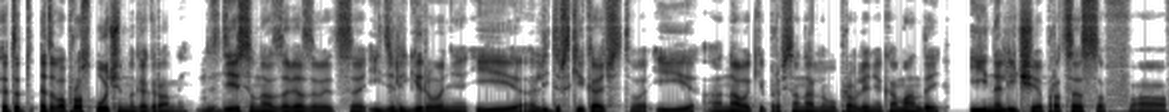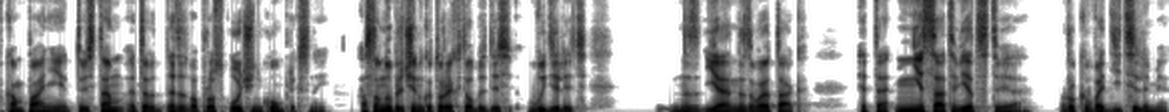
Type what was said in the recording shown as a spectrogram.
этот, этот вопрос очень многогранный. Mm-hmm. Здесь у нас завязывается и делегирование, и лидерские качества, и а, навыки профессионального управления командой, и наличие процессов а, в компании. То есть там это, этот вопрос очень комплексный. Основную причину, которую я хотел бы здесь выделить, я называю так. Это несоответствие руководителями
